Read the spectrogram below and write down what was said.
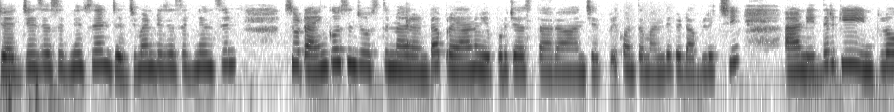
judge is a significant judgement is a significant so time కోసం చూస్తున్నారంట ప్రయాణం ఎప్పుడు చేస్తారా అని చెప్పి కొంతమందికి డబ్బులు ఇచ్చి అండ్ ఇద్దరికి ఇంట్లో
